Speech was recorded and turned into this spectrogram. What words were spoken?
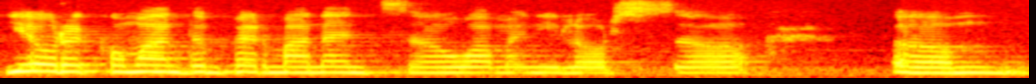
Eu recomand în permanență oamenilor să um,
